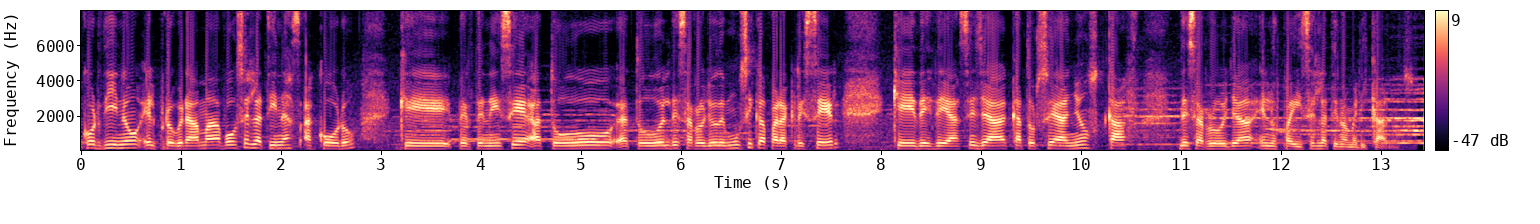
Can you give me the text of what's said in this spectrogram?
Coordino el programa Voces Latinas a Coro, que pertenece a todo, a todo el desarrollo de música para crecer, que desde hace ya 14 años CAF desarrolla en los países latinoamericanos.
